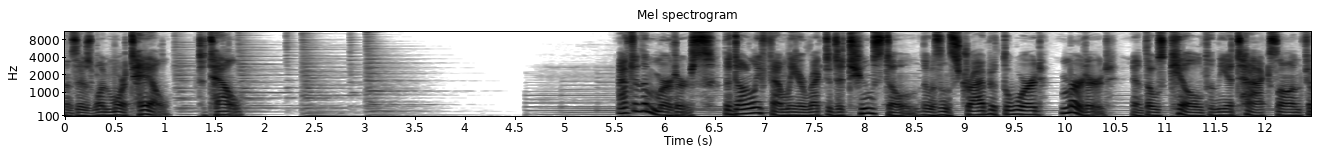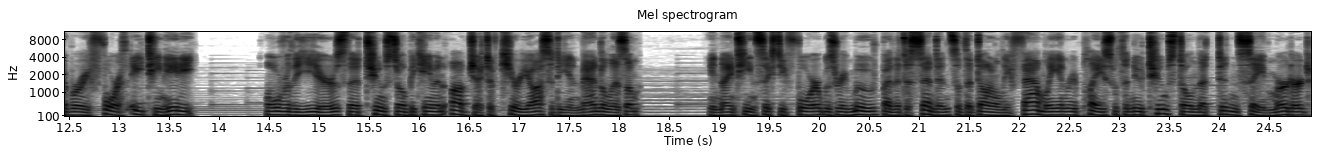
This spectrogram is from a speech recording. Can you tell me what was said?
as there's one more tale to tell. After the murders, the Donnelly family erected a tombstone that was inscribed with the word murdered and those killed in the attacks on February 4, 1880. Over the years, the tombstone became an object of curiosity and vandalism, in 1964, it was removed by the descendants of the Donnelly family and replaced with a new tombstone that didn't say murdered.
